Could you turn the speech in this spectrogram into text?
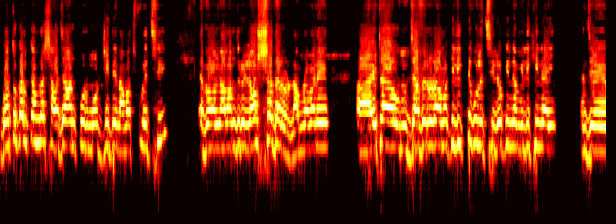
গতকালকে আমরা শাহজাহানপুর মসজিদে নামাজ পড়েছি এবং আলহামদুলিল্লাহ অসাধারণ। আমরা মানে এটা জাবের ওরা আমাকে লিখতে বলেছিল, কিন্তু আমি লিখি নাই যে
